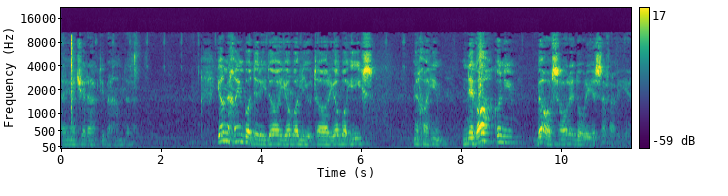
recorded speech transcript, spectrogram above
اینا چه ربطی به هم داره؟ یا می‌خواهیم با دریدا یا با لیوتار یا با ایکس می‌خواهیم نگاه کنیم به آثار دوره صفویه.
